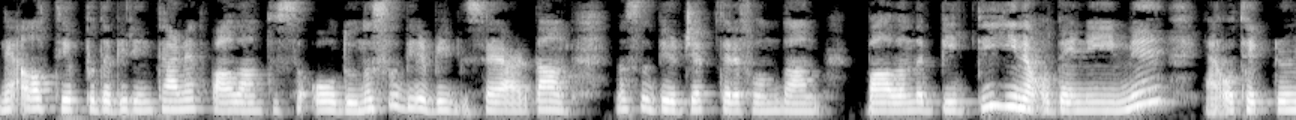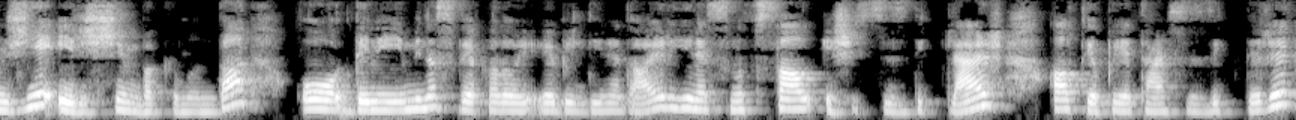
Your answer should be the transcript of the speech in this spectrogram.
ne altyapıda bir internet bağlantısı olduğu, nasıl bir bilgisayardan, nasıl bir cep telefonundan bağlanabildiği yine o deneyimi yani o teknolojiye erişim bakımından o deneyimi nasıl yakalayabildiğine dair yine sınıfsal eşitsizlikler, altyapı yetersizlikleri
